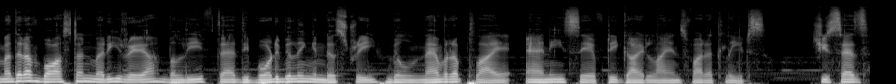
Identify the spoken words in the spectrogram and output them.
Mother of Bostin, Marie Rhea, believed that the bodybuilding industry will never apply any safety guidelines for athletes. She says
